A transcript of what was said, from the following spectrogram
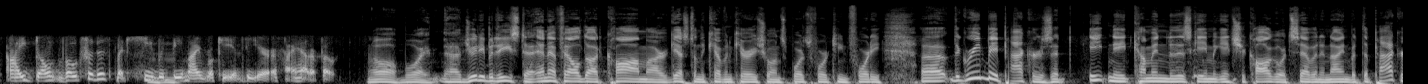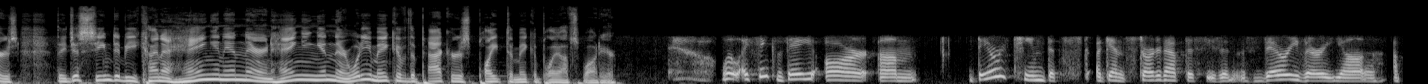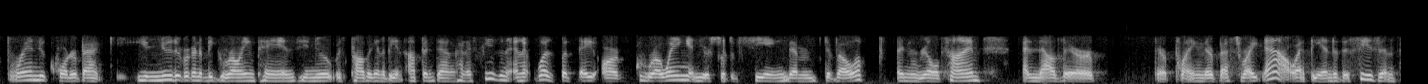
I don't vote for this, but he mm-hmm. would be my rookie of the year if I had a vote. Oh, boy. Uh, Judy Battista, NFL.com, our guest on the Kevin Karius Show on Sports 1440. Uh, the Green Bay Packers at 8 and 8 come into this game against Chicago at 7 and 9, but the Packers, they just seem to be kind of hanging in there and hanging in there. What do you make of the Packers' plight to make a playoff spot here? Well, I think they are. Um, they're a team that's again started out this season very very young a brand new quarterback. You knew there were going to be growing pains. You knew it was probably going to be an up and down kind of season and it was but they are growing and you're sort of seeing them develop in real time and now they're they're playing their best right now at the end of the season.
